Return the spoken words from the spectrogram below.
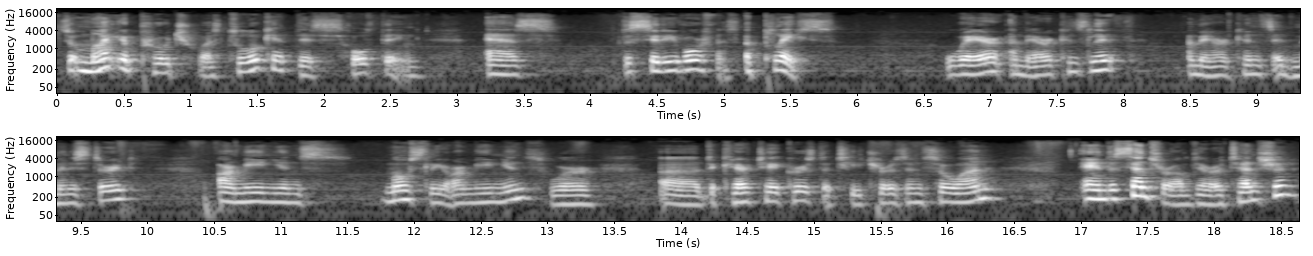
So my approach was to look at this whole thing as the city of orphans, a place where Americans live, Americans administered, Armenians, mostly Armenians, were uh, the caretakers, the teachers, and so on. And the center of their attention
